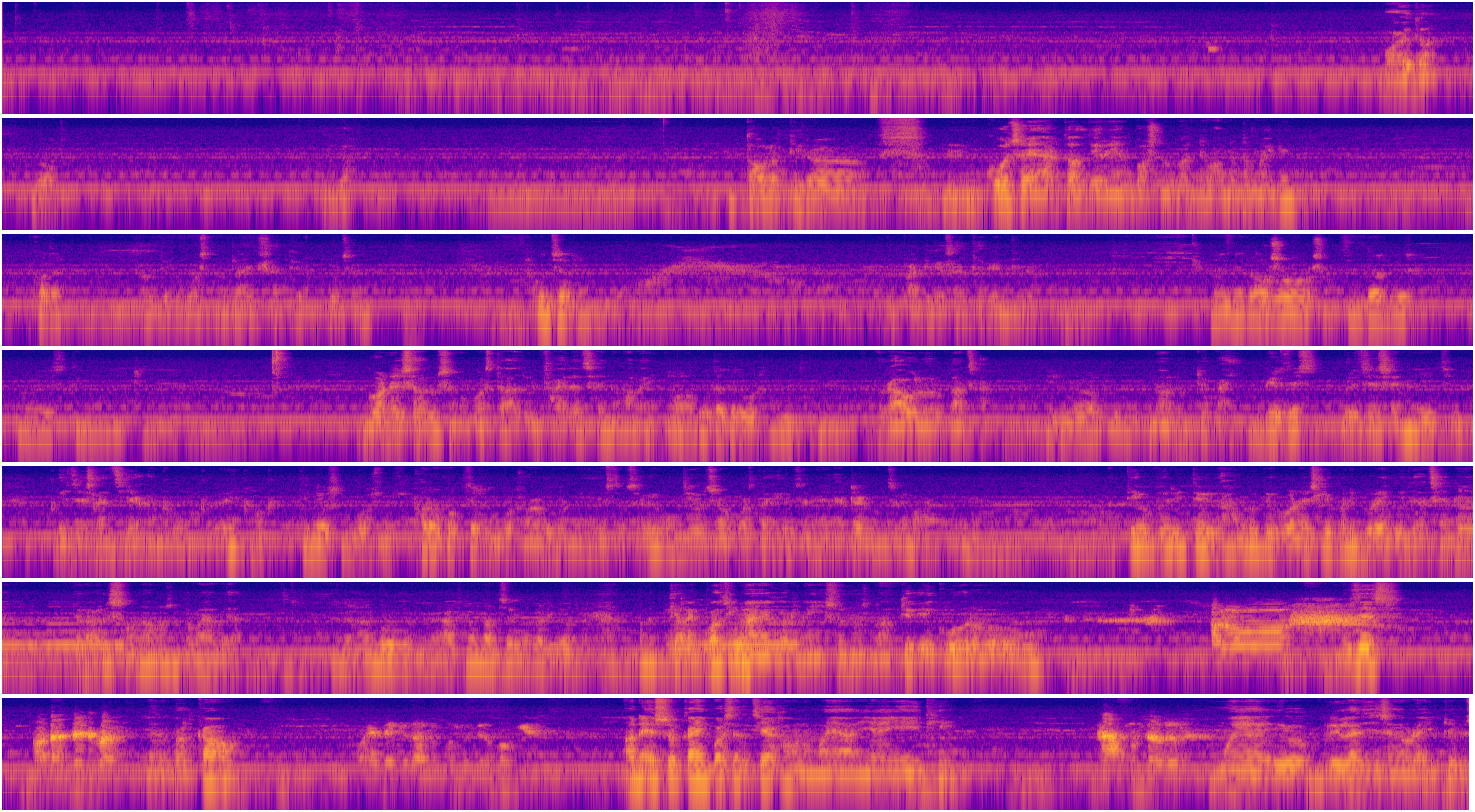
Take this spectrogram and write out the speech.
भयो त। तलतिर को छ यार? तलतिर यहाँ बस्नुपर्ने भन्नु त मैले। कता? बस्नु लायक साथीहरू को छ? कुन चाहिँ पार्टीका साथीहरू यहाँनिर। गणेशहरूसँग बस्दा आज पनि फाइदा छैन मलाई। उतातिर बस्नु। राहुलहरू कहाँ छ? न त्यो भाइ। बिर्जेस ब्रिजेश होइन? यही छ ब्रिजेशलाई चिया खानु भयो है तिनीहरूसँग बस्नु फरक पक्षसँग बस्नु यस्तो छ कि? उनीहरूसँग बस्दाखेरि चाहिँ एट्याक हुन्छ कि मलाई? त्यो फेरि त्यो हाम्रो त्यो गणेशले पनि पुरै बुझाएको छैन। यार त्यसलाई अलिक सम्झाउनुहोस् न तपाईँहरू यार होइन हाम्रो आफ्नो मान्छेको अगाडि अनि त्यसलाई कति माया गर्ने? सुन्नुहोस् न त्यो एकहोरो हेलो। ब्रिजेश। नेपाल कहाँ हो? अनि यसो कहीँ बसेर चिया खाउँ न म यहाँ यहाँ यहीँ थिएँ। म यहाँ यो लीलाजीसँग एउटा इन्टरभ्यू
